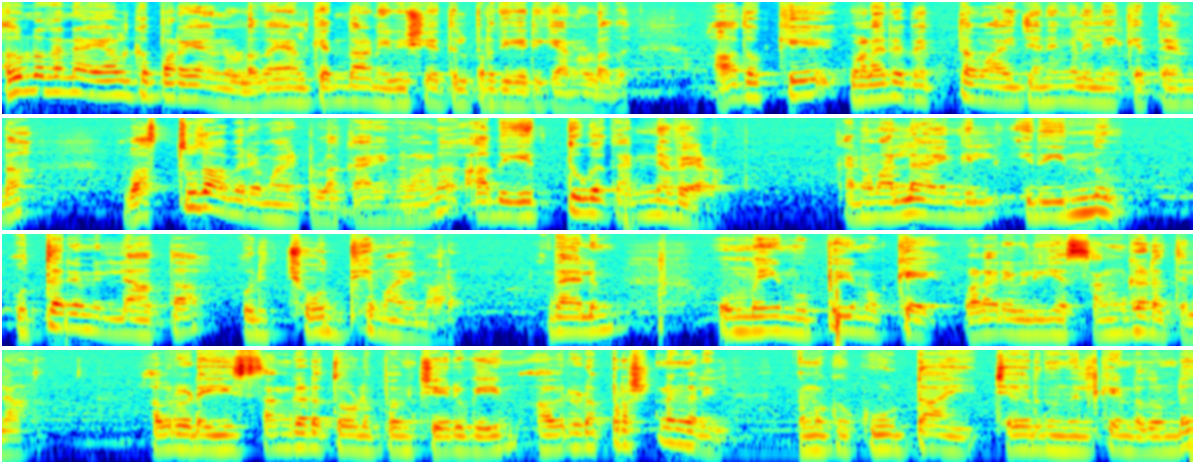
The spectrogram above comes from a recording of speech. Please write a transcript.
അതുകൊണ്ട് തന്നെ അയാൾക്ക് പറയാനുള്ളത് അയാൾക്ക് എന്താണ് ഈ വിഷയത്തിൽ പ്രതികരിക്കാനുള്ളത്? അതൊക്കെ വളരെ വ്യക്തമായി ജനങ്ങളിലേക്ക് എത്തേണ്ട വസ്തുതാപരമായിട്ടുള്ള കാര്യങ്ങളാണ്. അത് എത്തുക തന്നെ വേണം. കാരണം അല്ല എങ്കിൽ ഇത് ഇന്നും ഉത്തരമില്ലാത്ത ഒരു ചോദ്യമായി മാറും. എന്തായാലും ഉമ്മയും ഉപ്പയും ഒക്കെ വളരെ വലിയ സങ്കടത്തിലാണ്. അവരുടെ ഈ സങ്കടത്തോടൊപ്പം ചേരുകയും അവരുടെ പ്രശ്നങ്ങളിൽ നമുക്ക് കൂട്ടായി ചേർന്ന് നിൽക്കേണ്ടതുണ്ട്.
